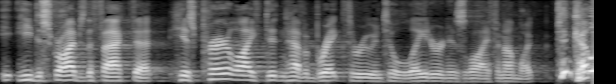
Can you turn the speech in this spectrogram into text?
He describes the fact that his prayer life didn't have a breakthrough until later in his life. And I'm like, Tim Keller?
